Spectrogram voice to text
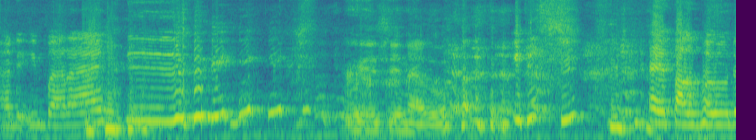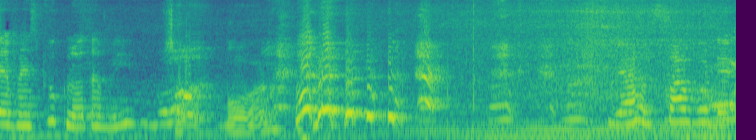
adik ipar aku Isin aku. eh tahu kalau udah Facebook loh tapi Sabun. biasa budek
